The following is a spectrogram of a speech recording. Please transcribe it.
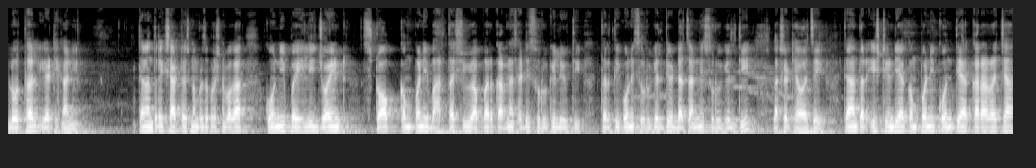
लोथल या ठिकाणी. त्यानंतर एकशे अठ्ठावीस नंबरचा प्रश्न बघा. कोणी पहिली जॉईंट स्टॉक कंपनी भारताशी व्यापार करण्यासाठी सुरू केली होती? तर ती कोणी सुरू केली? ती डचांनी सुरू केली ती लक्षात ठेवायचं आहे त्यानंतर ईस्ट इंडिया कंपनी कोणत्या कराराच्या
